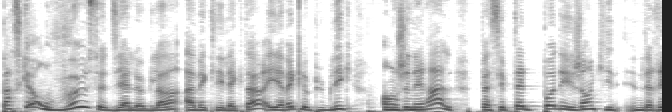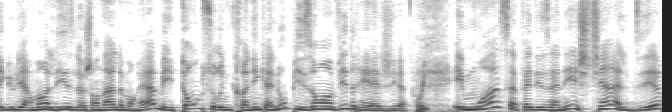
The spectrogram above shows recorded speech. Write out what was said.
parce qu'on veut ce dialogue-là avec les lecteurs et avec le public en général. Parce que c'est peut-être pas des gens qui régulièrement lisent le journal de Montréal, mais ils tombent sur une chronique à nous puis ils ont envie de réagir. Oui. Et moi, ça fait des années, et je tiens à le dire,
